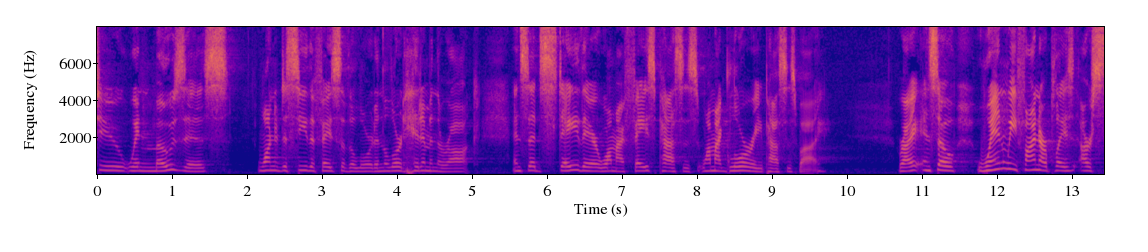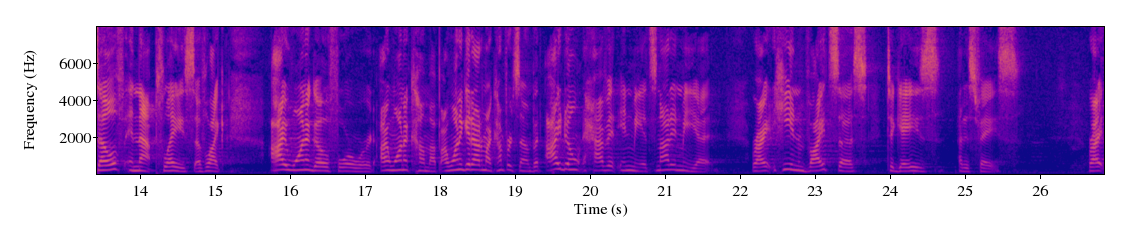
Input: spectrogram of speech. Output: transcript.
to when Moses wanted to see the face of the Lord, and the Lord hid him in the rock and said, Stay there while my face passes, while my glory passes by. Right? And so when we find our place, ourselves in that place of like, I want to go forward, I want to come up, I want to get out of my comfort zone, but I don't have it in me. It's not in me yet. Right? He invites us to gaze at his face. Right?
